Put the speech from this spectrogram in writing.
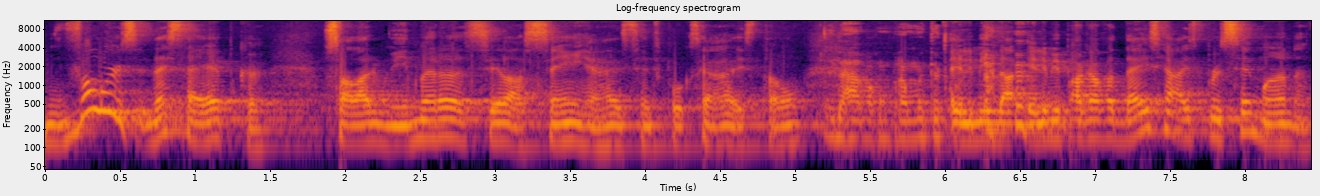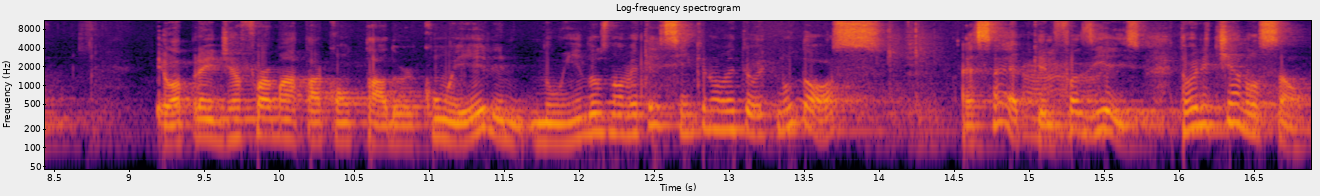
um valor. Nessa época, o salário mínimo era, sei lá, 100 reais, cento e poucos reais. Então, Dava pra comprar muita coisa. ele me, dá, ele me pagava 10 reais por semana. Eu aprendi a formatar computador com ele no Windows 95 e 98 no DOS. Essa época ele fazia isso. Então ele tinha noção.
